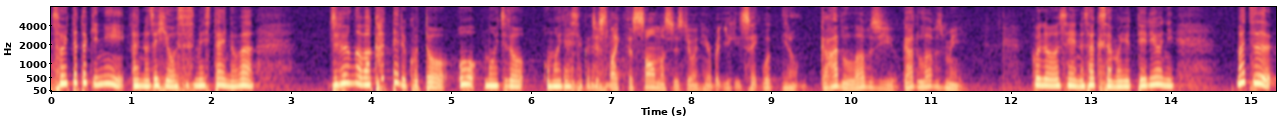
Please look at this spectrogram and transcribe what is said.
そういった時にあのぜひお勧めしたいのは自分が分かっていることをもう一度思い出してくだ Just さい。like the psalmist is doing here. But you can say, well, you know, God loves you. God loves me. この聖の作者も言っているようにまず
